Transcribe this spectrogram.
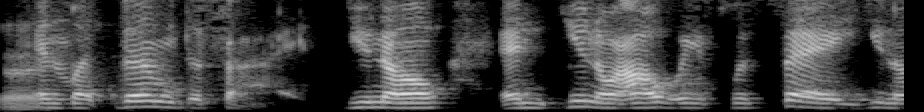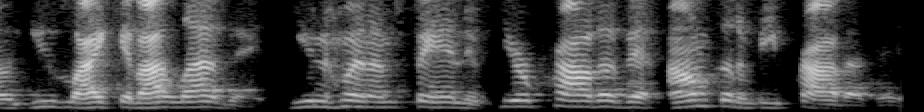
Right. and let them decide, you know. And, you know, I always would say, you know, you like it, I love it. You know what I'm saying? If you're proud of it, I'm going to be proud of it.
